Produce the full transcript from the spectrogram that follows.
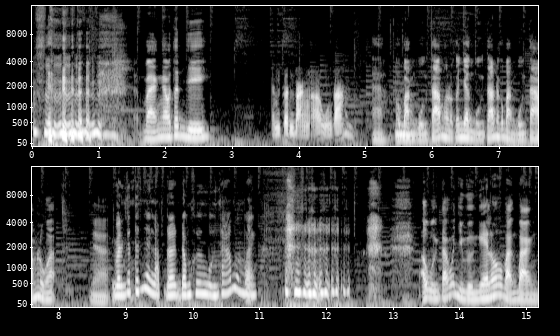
bạn à, tên gì? Em tên Bằng ở quận 8. À, ở Ừ. bằng quận 8 không là có nhân quận 8 nó có bằng quận 8 luôn á. Dạ. Mình có tính là lập ra Đông Hương quận 8 không bạn? Ở quận 8 có nhiều người nghe lắm á bạn bằng.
